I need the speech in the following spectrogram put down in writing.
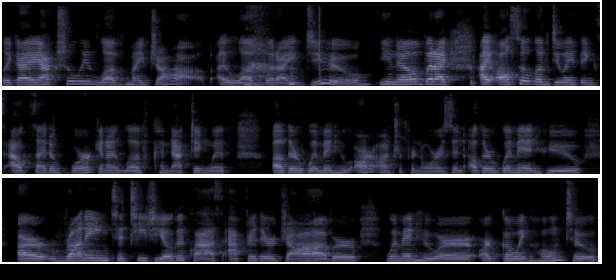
like I actually love my job. I love what I do, you know, but I I also love doing things outside of work and I love connecting with other women who are entrepreneurs and other women who are running to teach yoga class after their job or women who are are going home to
